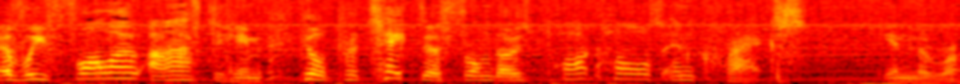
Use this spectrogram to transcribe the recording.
If we follow after him, he'll protect us from those potholes and cracks in the road.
